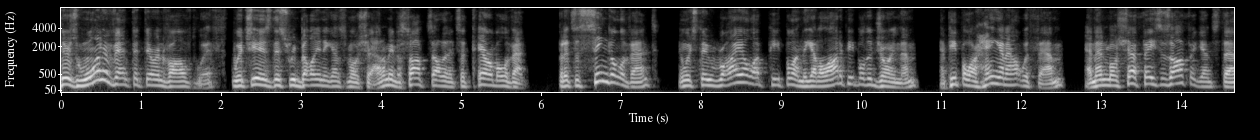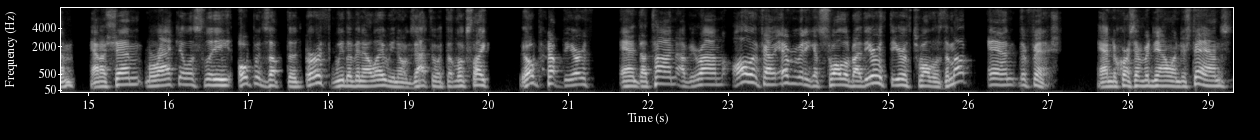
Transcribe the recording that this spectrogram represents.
there's one event that they're involved with, which is this rebellion against Moshe. I don't mean to soft sell it, it's a terrible event, but it's a single event in which they rile up people and they get a lot of people to join them, and people are hanging out with them. And then Moshe faces off against them, and Hashem miraculously opens up the earth. We live in LA, we know exactly what that looks like. We open up the earth, and Datan, Aviram, all the family, everybody gets swallowed by the earth. The earth swallows them up, and they're finished. And of course, everybody now understands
